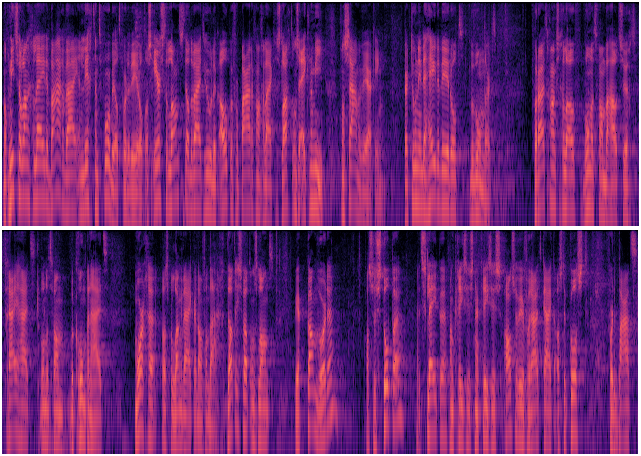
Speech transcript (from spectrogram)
Nog niet zo lang geleden waren wij een lichtend voorbeeld voor de wereld. Als eerste land stelden wij het huwelijk open voor paren van gelijk geslacht. Onze economie van samenwerking werd toen in de hele wereld bewonderd. Vooruitgangsgeloof won het van behoudzucht, vrijheid won het van bekrompenheid. Morgen was belangrijker dan vandaag. Dat is wat ons land weer kan worden als we stoppen met slepen van crisis naar crisis, als we weer vooruitkijken, als de kost voor de baat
